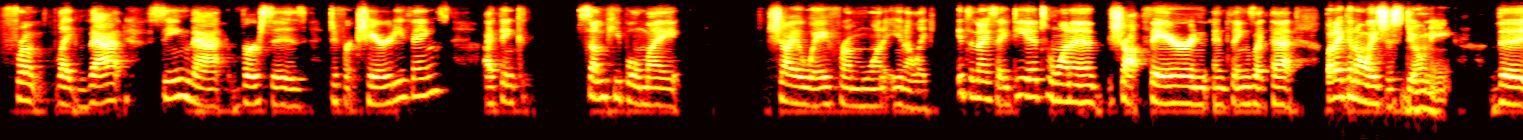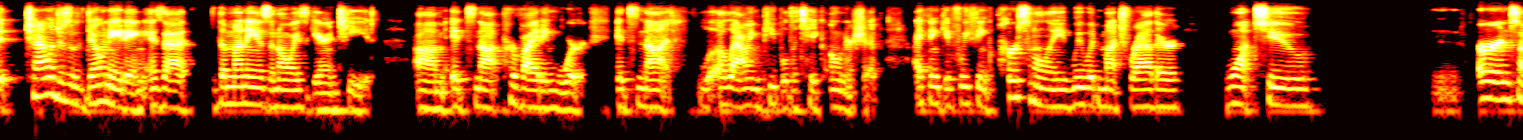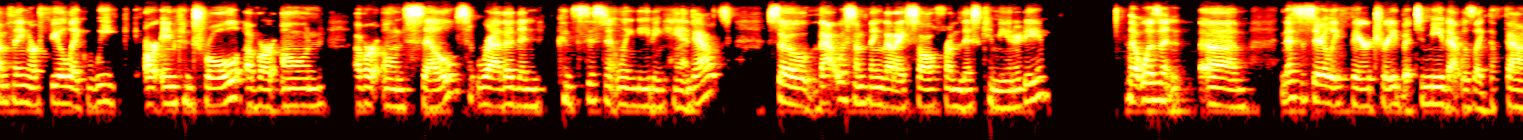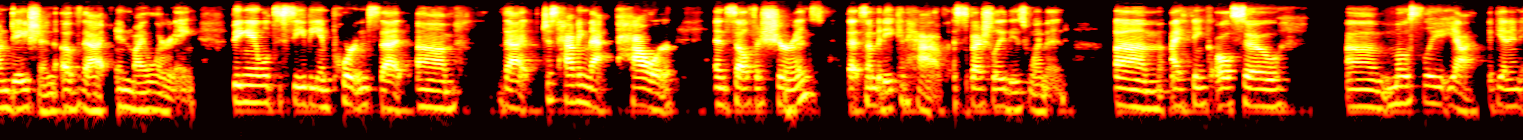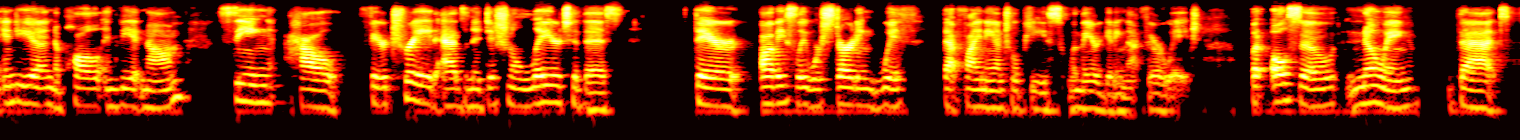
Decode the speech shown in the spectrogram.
from like that seeing that versus different charity things i think some people might shy away from one you know like it's a nice idea to want to shop fair and, and things like that but i can always just donate. The challenges with donating is that the money isn't always guaranteed. Um, it's not providing work. It's not allowing people to take ownership. I think if we think personally we would much rather want to earn something or feel like we are in control of our own of our own selves rather than consistently needing handouts. So that was something that i saw from this community that wasn't um, necessarily fair trade but to me that was like the foundation of that in my learning being able to see the importance that um, that just having that power and self-assurance that somebody can have especially these women um, i think also um, mostly, yeah, again, in India, Nepal, and Vietnam, seeing how fair trade adds an additional layer to this. There, obviously, we're starting with that financial piece when they are getting that fair wage, but also knowing that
